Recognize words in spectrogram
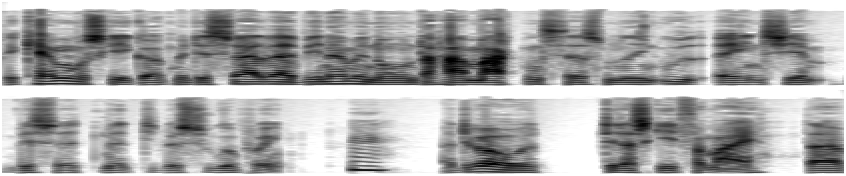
det kan man måske godt, men det er svært at være venner med nogen, der har magten til at smide en ud af ens hjem, hvis at, at de bliver sure på en. Mm. Og det var jo det, der skete for mig. Der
